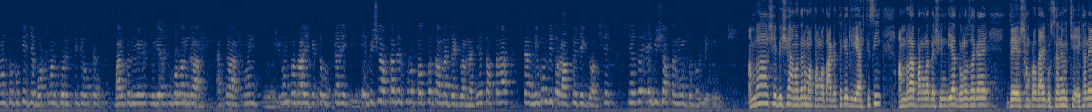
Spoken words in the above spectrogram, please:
মন্তব্য কি? যে বর্তমান পরিস্থিতি হচ্ছে ভারতের মিডিয়া প্রোপাগান্ডা একটা সম্প্রদায়িক, একটা উস্কানি এ বিষয়ে আপনাদের কোনো তথ্য তো আমরা দেখলাম না। যেহেতু আপনারা নিবন্ধিত রাজনৈতিক দল সেহেতু এই বিষয়ে আপনার মন্তব্য কি? আমরা সে বিষয়ে আমাদের মতামত আগে থেকে দিয়ে আসতেছি। আমরা বাংলাদেশ, ইন্ডিয়া দোনো জায়গায় যে সাম্প্রদায়িক উস্কানি হচ্ছে, এখানে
